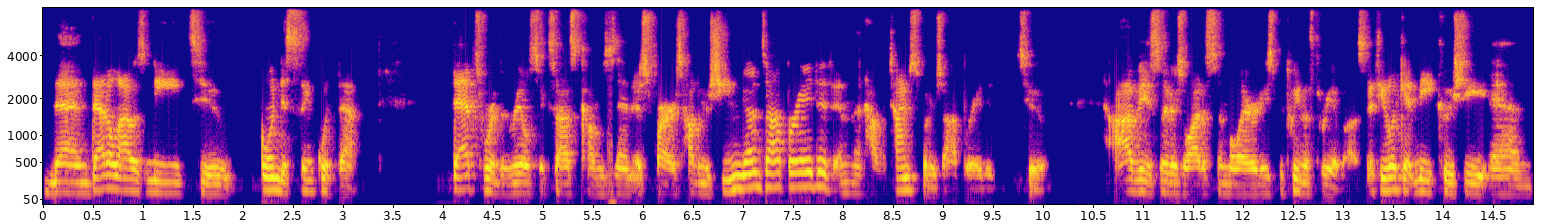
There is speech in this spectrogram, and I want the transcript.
then that allows me to go into sync with them that's where the real success comes in as far as how the machine guns operated and then how the time splitters operated too. Obviously, there's a lot of similarities between the three of us. If you look at me, Kushi, and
